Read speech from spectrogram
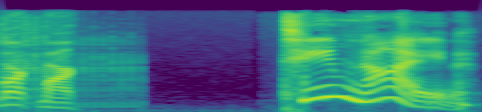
Mark, mark. Team 9.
